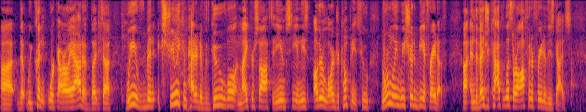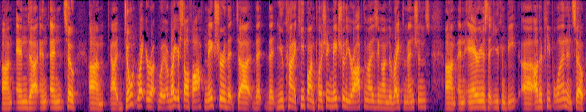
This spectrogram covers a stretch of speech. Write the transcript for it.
uh, that we couldn't work our way out of. But uh, We've been extremely competitive with Google and Microsoft and EMC and these other larger companies who normally we shouldn't be afraid of. Uh, and the venture capitalists are often afraid of these guys. Um, and, uh, and, and so um, don't write, your, write yourself off. Make sure that, that, that you kind of keep on pushing. Make sure that you're optimizing on the right dimensions um, and, and, areas that you can beat other people in. And so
